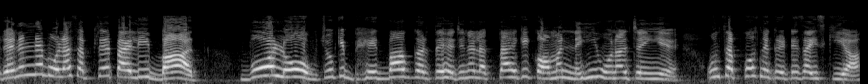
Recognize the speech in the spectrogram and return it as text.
रेनन ने बोला सबसे पहली बात, वो लोग जो कि भेदभाव करते हैं, जिन्हें लगता है कि कॉमन नहीं होना चाहिए, उन सबको उसने क्रिटिसाइज किया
